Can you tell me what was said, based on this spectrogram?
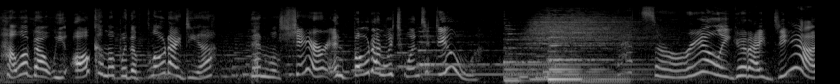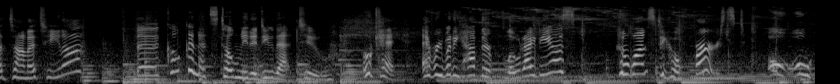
How about we all come up with a float idea, then we'll share and vote on which one to do. That's a really good idea, Donatina. The coconuts told me to do that too. Okay, everybody have their float ideas? Who wants to go first? Oh, oh,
